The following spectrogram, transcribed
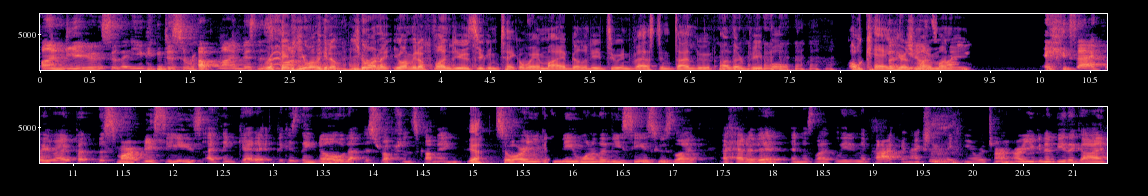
fund you so that you can disrupt my business right model? you want me to you want to you want me to fund you so you can take away my ability to invest and dilute other people okay But, here's you know, my money funny. Exactly, right? But the smart VCs, I think, get it because they know that disruption's coming. Yeah. So are you going to be one of the VCs who's like ahead of it and is like leading the pack and actually making a return? Or are you going to be the guy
